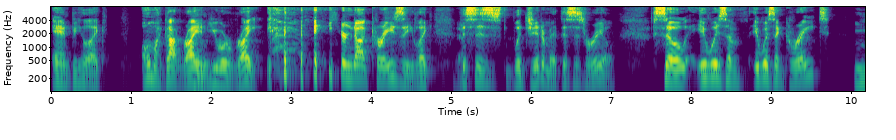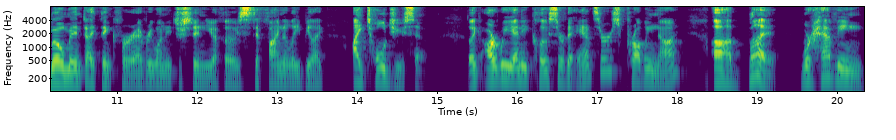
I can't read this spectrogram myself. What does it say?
and be like, "Oh my god, Ryan, you were right. You're not crazy. Like yeah. this is legitimate. This is real." So, it was a it was a great moment I think for everyone interested in UFOs to finally be like, "I told you so." Like, are we any closer to answers? Probably not. Uh, but we're having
